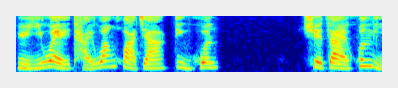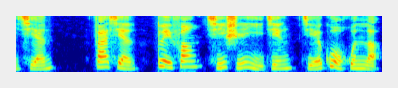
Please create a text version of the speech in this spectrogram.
与一位台湾画家订婚。却在婚礼前发现对方其实已经结过婚了。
